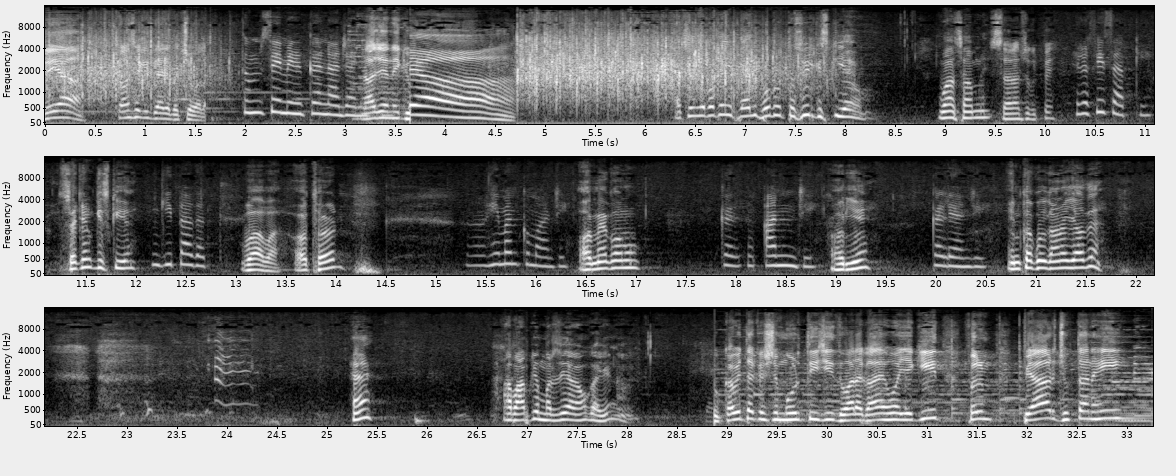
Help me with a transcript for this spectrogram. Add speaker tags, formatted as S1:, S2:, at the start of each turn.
S1: श्रेया कौन सा गीत गा रहे बच्चों वाला?
S2: तुमसे मिलकर ना जाने
S1: ना जाने क्यों?
S3: अच्छा ये बताइए पहली फ़ोटो तस्वीर किसकी है? वहाँ सामने।
S1: सर आपसे कुछ पे?
S2: रफ़ी साहब की।
S3: सेकंड किसकी है?
S2: गीता दत्त।
S3: वाह वाह। और थर्ड
S2: हेमंत कुमार जी।
S3: और मैं कौन हूँ?
S2: आनंद जी।
S3: और ये?
S2: कल्याण जी।
S3: इनका कोई गाना याद है? हैं? अब आपकी मर्ज़ी आऊँ गाइए ना।
S1: कविता कृष्णमूर्ति जी द्वारा गाया हुआ ये गीत फ़िल्म प्यार झुकता नहीं।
